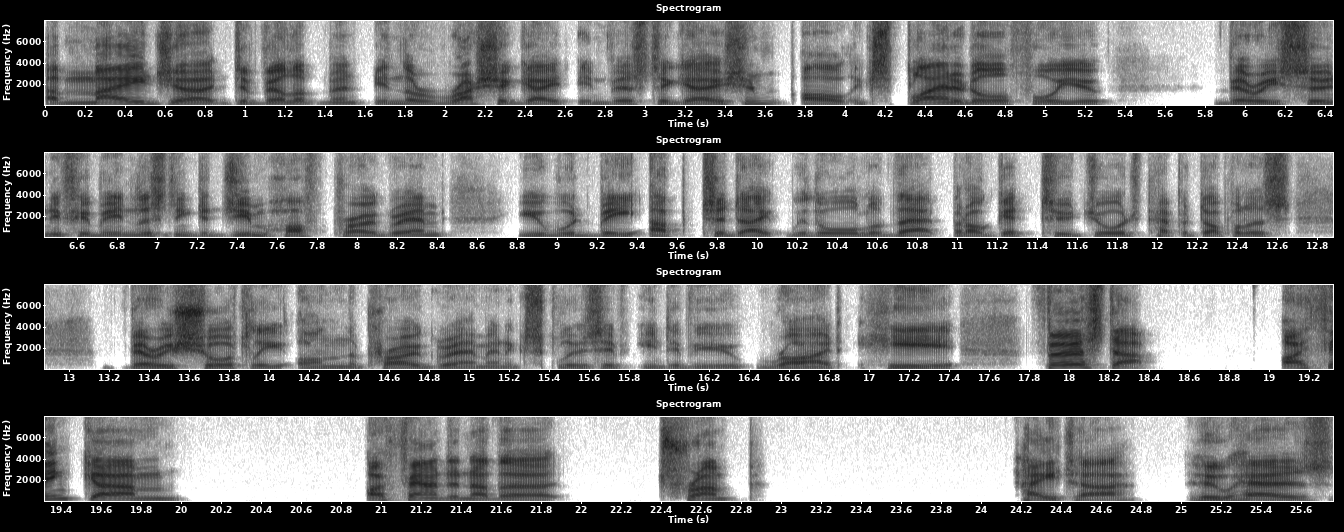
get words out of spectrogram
a major development in the Russiagate investigation. I'll explain it all for you very soon. If you've been listening to Jim Hoff program, you would be up to date with all of that. But I'll get to George Papadopoulos very shortly on the program, an exclusive interview right here. First up, I think um, I found another Trump hater who has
